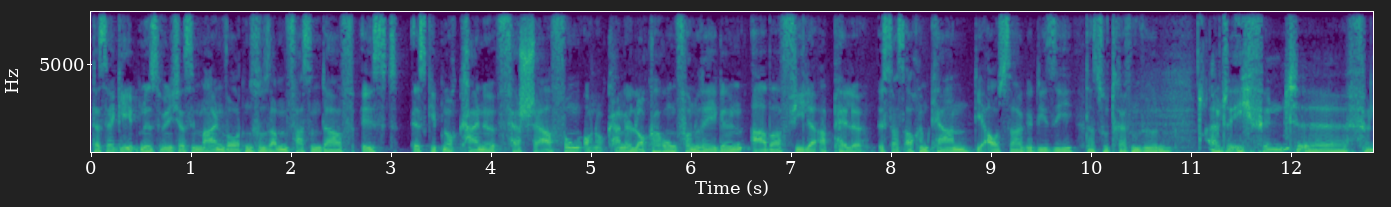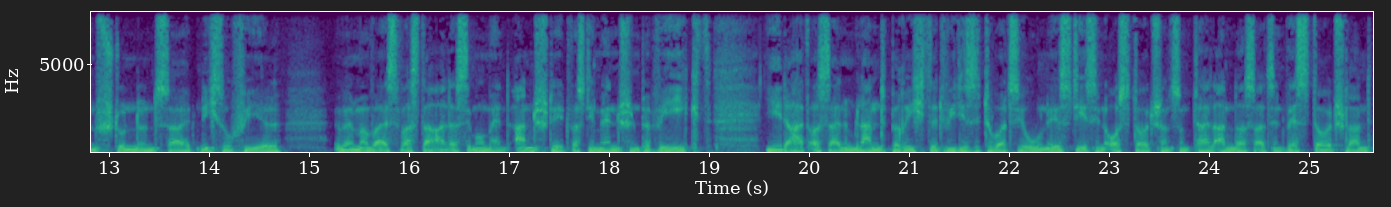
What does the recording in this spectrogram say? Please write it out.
Das Ergebnis, wenn ich das in meinen Worten zusammenfassen darf, ist, es gibt noch keine Verschärfung, auch noch keine Lockerung von Regeln, aber viele viele Appelle. Ist das auch im Kern die Aussage, die Sie dazu treffen würden? Also ich finde äh, fünf Stunden Zeit nicht so viel wenn man weiß, was da alles im Moment ansteht, was die Menschen bewegt. Jeder hat aus seinem Land berichtet, wie die Situation ist. Die ist in Ostdeutschland zum Teil anders als in Westdeutschland.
